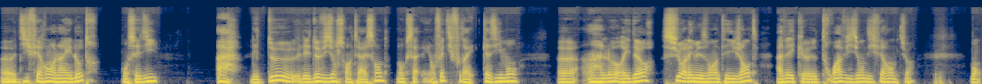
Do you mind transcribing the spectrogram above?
euh, différents l'un et l'autre qu'on s'est dit ah les deux les deux visions sont intéressantes. Donc ça en fait il faudrait quasiment euh, un low reader sur les maisons intelligentes avec euh, trois visions différentes tu vois. Bon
